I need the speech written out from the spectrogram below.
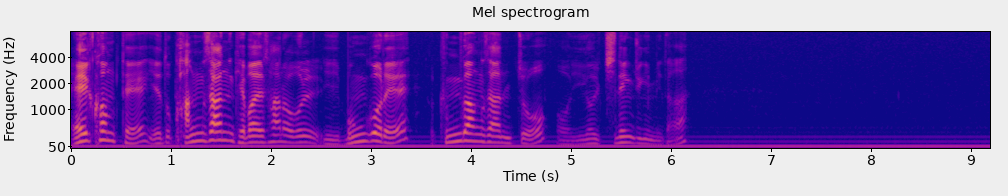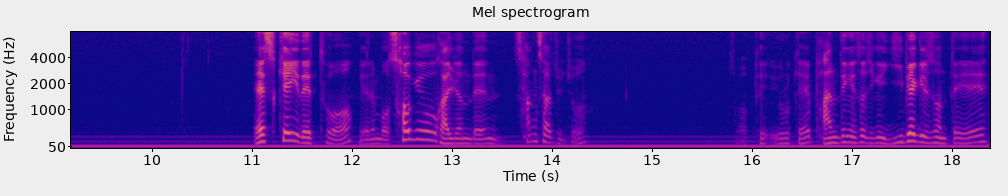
엘컴텍 얘도 광산 개발 산업을 이 몽골의 금광산 쪽 어, 이걸 진행 중입니다. SK 네트워크 얘는 뭐 석유 관련된 상사주죠. 이렇게, 이렇게 반등해서 지금 200일선대에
